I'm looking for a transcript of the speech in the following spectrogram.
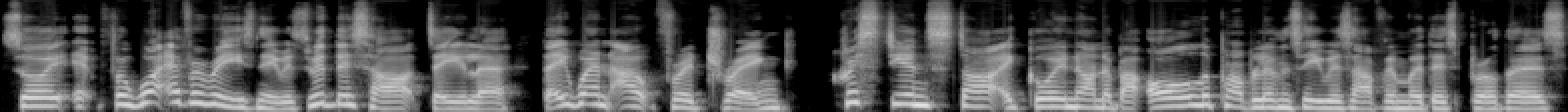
So, it, for whatever reason, he was with this art dealer. They went out for a drink. Christian started going on about all the problems he was having with his brothers,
